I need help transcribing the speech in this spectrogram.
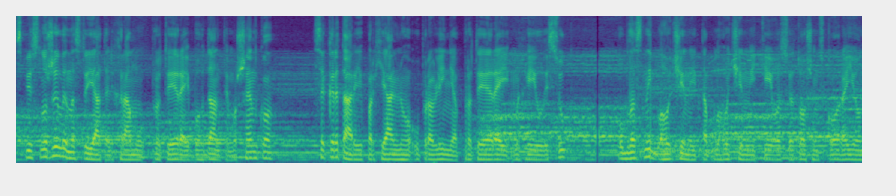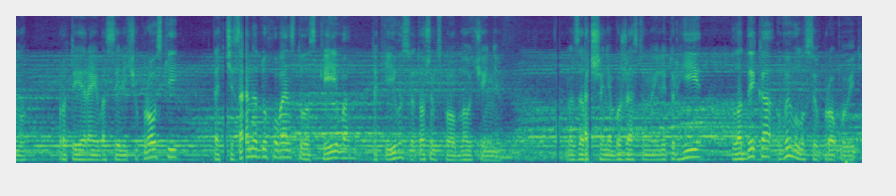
співслужили настоятель храму протиєрей Богдан Тимошенко, секретар єпархіального управління протиєрей Михаїл Лисюк, обласний благочинний та благочинний Києво-Святошинського району протиєрей Василій Чупровський та численне духовенство з Києва та Києво-Святошинського благочиння. На завершення божественної літургії владика виголосив проповідь.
